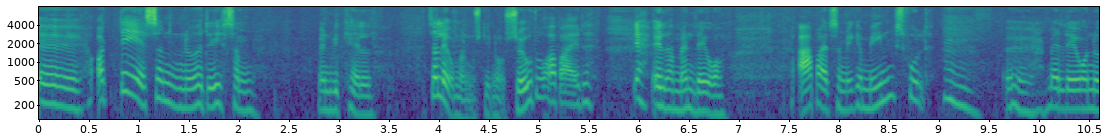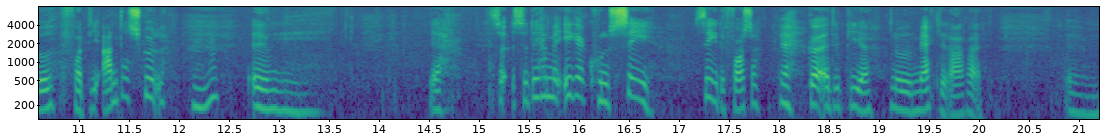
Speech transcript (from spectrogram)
Øh, og det er sådan noget af det, som man vil kalde, så laver man måske noget pseudoarbejde, Ja. eller man laver arbejde, som ikke er meningsfuldt. Mm. Øh, man laver noget for de andres skyld. Mm-hmm. Øhm, ja, så, så det her med ikke at kunne se, se det for sig, Ja. gør, at det bliver noget mærkeligt arbejde. Øhm,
